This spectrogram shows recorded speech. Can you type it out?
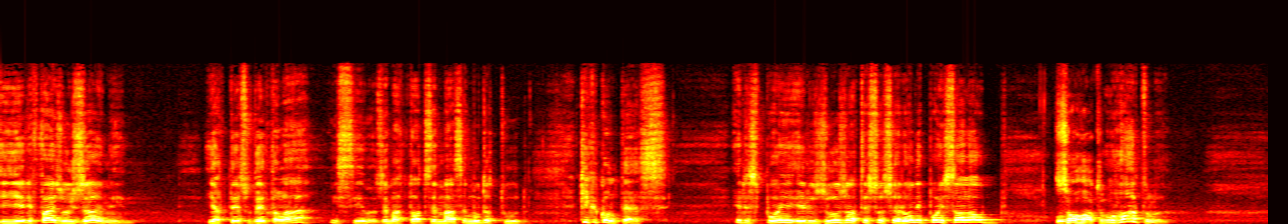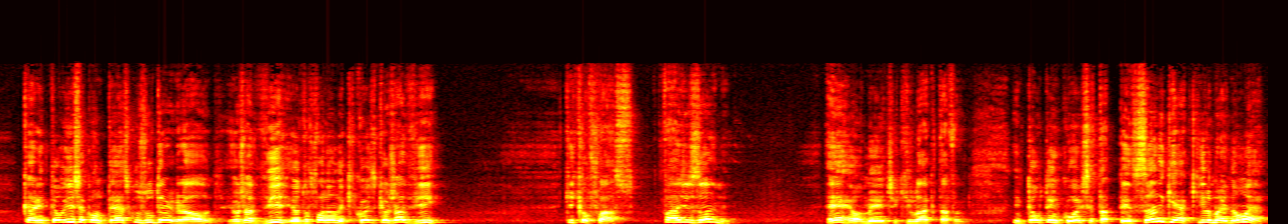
e ele faz o exame e a texto dele está lá em cima, os hematócitos, hemácia muda tudo. O que, que acontece? Eles põem, eles usam a testosterona e põem só lá o, Só o rótulo. o rótulo. Cara, então isso acontece com os underground. Eu já vi, eu tô falando aqui coisa que eu já vi. O que, que eu faço? Faz exame. É realmente aquilo lá que está. Então tem coisa que você está pensando que é aquilo, mas não é.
